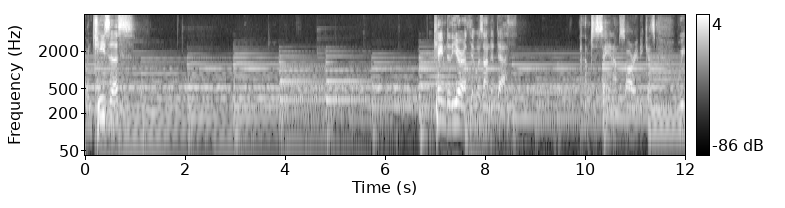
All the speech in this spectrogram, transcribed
When Jesus came to the earth, it was unto death. I'm just saying, I'm sorry because we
